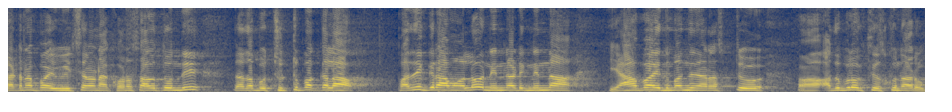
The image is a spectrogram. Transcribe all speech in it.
ఘటనపై విచారణ కొనసాగుతుంది. దాదాపు చుట్టుపక్కల పది గ్రామాల్లో నిన్నటి నిన్న యాభై ఐదు మందిని అరెస్టు అదుపులోకి తీసుకున్నారు.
